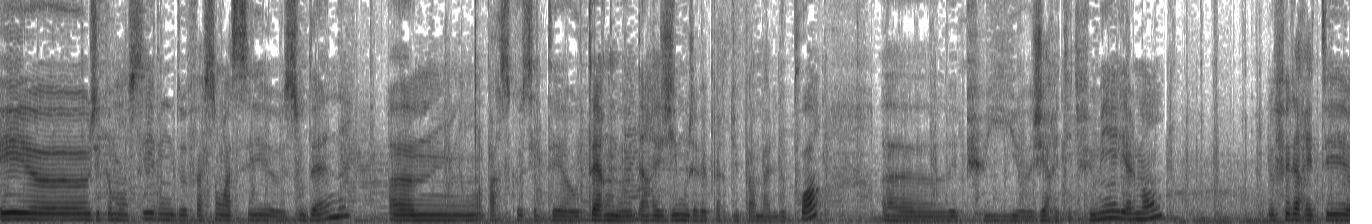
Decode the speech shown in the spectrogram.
Et euh, j'ai commencé donc de façon assez euh, soudaine parce que c'était au terme d'un régime où j'avais perdu pas mal de poids. Et puis j'ai arrêté de fumer également. Le fait d'arrêter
